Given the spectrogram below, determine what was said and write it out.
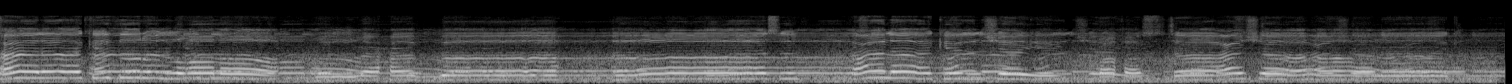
على كثر الغلا والمحبة. آسف على كل شيء رخصت عشانه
